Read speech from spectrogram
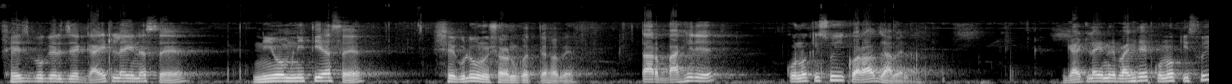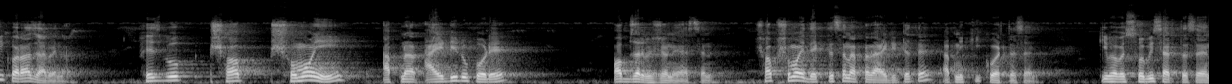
ফেসবুকের যে গাইডলাইন আছে, নিয়ম নীতি আছে, সেগুলো অনুসরণ করতে হবে। তার বাহিরে কোনো কিছুই করা যাবে না। গাইডলাইনের বাইরে কোনো কিছুই করা যাবে না। ফেসবুক সব সময়ই আপনার আইডির উপরে অবজারভেশনে আছেন। সব সময় দেখতেছেন আপনার আইডিটাতে আপনি কি করতেছেন? কীভাবে ছবি ছাড়তেছেন?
